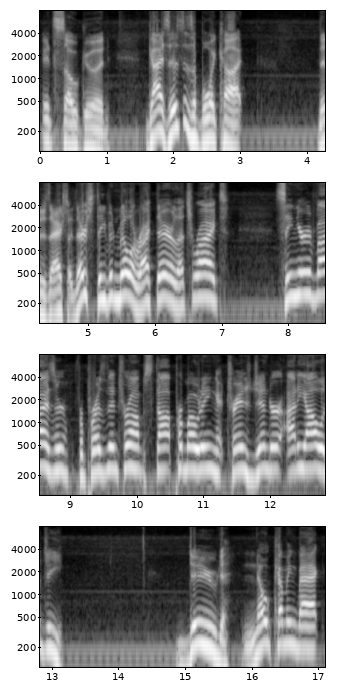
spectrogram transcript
it's so good. Guys, this is a boycott that is actually there's Stephen Miller right there. That's right. Senior advisor for President Trump. Stop promoting transgender ideology. Dude, no coming back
